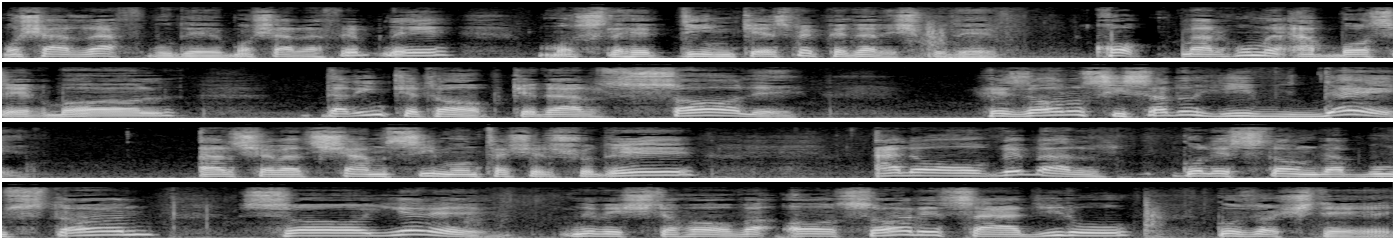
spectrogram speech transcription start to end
مشرف بوده. مشرف ابن مصلح الدین که اسم پدرش بوده. خب مرحوم عباس اقبال در این کتاب که در سال 1317 عرض شمسی منتشر شده علاوه بر گلستان و بوستان سایر نوشته ها و آثار سعدی رو گذاشته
